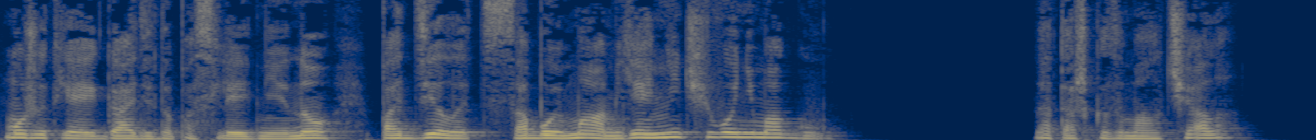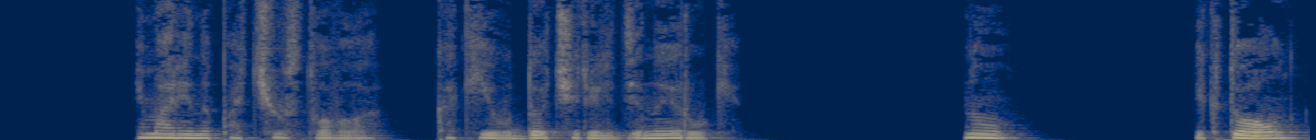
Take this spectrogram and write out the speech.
Может, я и гадина последняя, но поделать с собой, мам, я ничего не могу. Наташка замолчала, и Марина почувствовала, какие у дочери ледяные руки. «Ну, «И кто он?»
